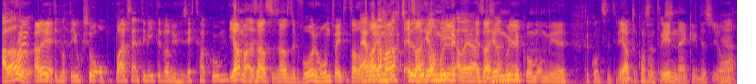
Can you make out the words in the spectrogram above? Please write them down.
Ah, wel, Allee. weten dat hij ook zo op een paar centimeter van uw gezicht gaat komen. Ja, maar zelfs, zelfs ervoor, gewoon het feit dat al maakt, is dat heel moeilijk, Allee, ja, is dat heel ja, moeilijk om, om je te concentreren. ja, te concentreren, denk ik. Dus ja,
